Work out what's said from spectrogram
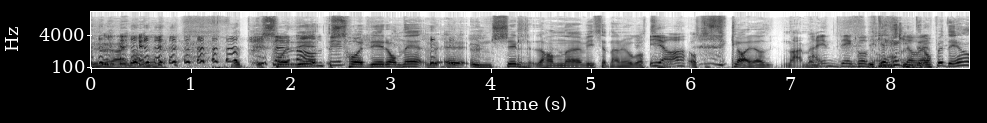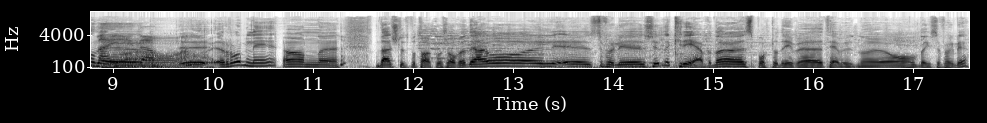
Bø er en annen. Sorry, en annen sorry Ronny. Uh, unnskyld. Han, eh, vi kjenner han jo godt. Ja. Og så klarer jeg Nei, men Nei, det går ikke heng dere opp i det. Han, Nei eh, da. Uh, Ronny han, Det er slutt på tacoshowet. Det er jo uh, selvfølgelig synd. Krevende sport å drive TV-underholdning, selvfølgelig.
